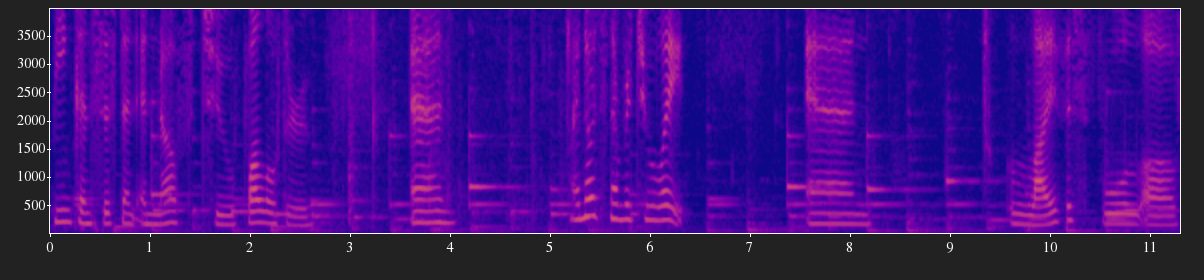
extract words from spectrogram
being consistent enough to follow through. And I know it's never too late. And life is full of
